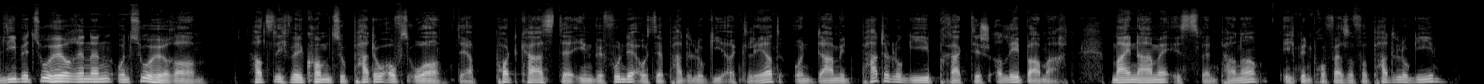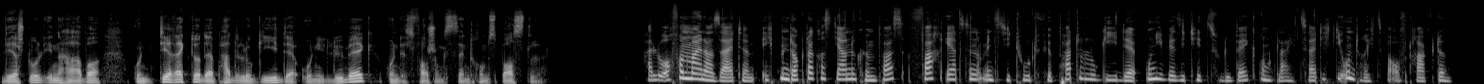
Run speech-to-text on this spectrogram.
Liebe Zuhörerinnen und Zuhörer, herzlich willkommen zu Patho aufs Ohr, der Podcast, der Ihnen Befunde aus der Pathologie erklärt und damit Pathologie praktisch erlebbar macht. Mein Name ist Sven Perner, ich bin Professor für Pathologie, Lehrstuhlinhaber und Direktor der Pathologie der Uni Lübeck und des Forschungszentrums Borstel. Hallo auch von meiner Seite. Ich bin Dr. Christiane Kümpers, Fachärztin am Institut für Pathologie der Universität zu Lübeck und gleichzeitig die Unterrichtsbeauftragte.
